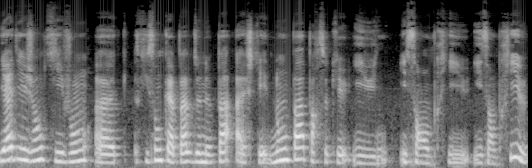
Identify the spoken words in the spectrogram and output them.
il y a des gens qui vont, euh, qui sont capables de ne pas acheter, non pas parce qu'ils ils s'en privent, ils s'en privent,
